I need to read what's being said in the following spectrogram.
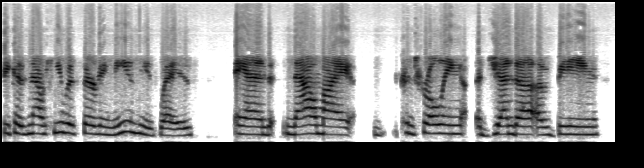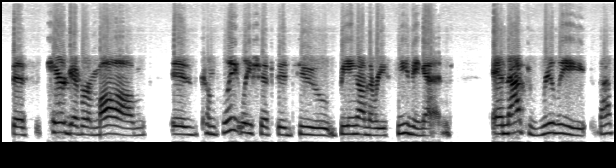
because now he was serving me in these ways. And now my controlling agenda of being this caregiver mom is completely shifted to being on the receiving end. And that's really, that's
